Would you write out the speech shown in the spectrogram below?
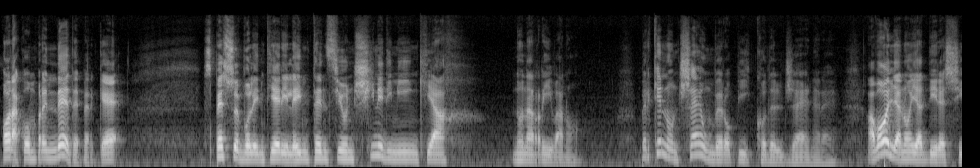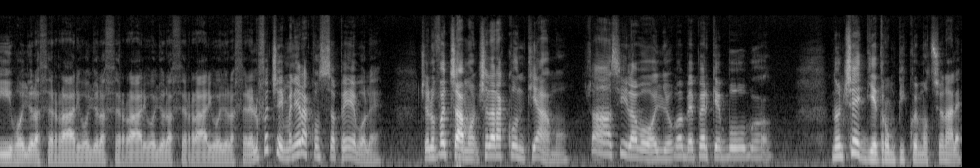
Ora comprendete perché spesso e volentieri le intenzioncine di minchia non arrivano. Perché non c'è un vero picco del genere. Ha voglia noi a dire sì, voglio la Ferrari, voglio la Ferrari, voglio la Ferrari, voglio la Ferrari. Lo facciamo in maniera consapevole. Cioè lo facciamo, ce la raccontiamo. Ah sì, la voglio, vabbè perché boh. Non c'è dietro un picco emozionale.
